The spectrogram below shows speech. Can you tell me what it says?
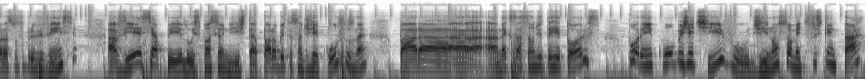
para sua sobrevivência. Havia esse apelo expansionista para a obtenção de recursos, né? Para a, a anexação de territórios, porém com o objetivo de não somente sustentar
